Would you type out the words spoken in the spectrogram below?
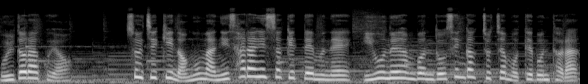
울더라고요. 솔직히 너무 많이 사랑했었기 때문에 이혼을 한 번도 생각조차 못 해본 터라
